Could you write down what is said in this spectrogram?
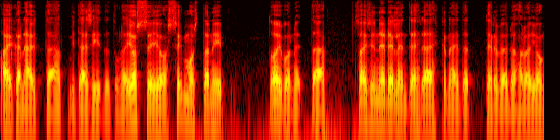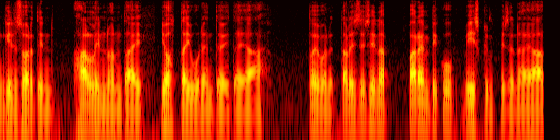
Aika näyttää, mitä siitä tulee. Jos ei ole semmoista, niin toivon, että saisin edelleen tehdä ehkä näitä terveydenhuollon jonkin sortin hallinnon tai johtajuuden töitä ja toivon, että olisi siinä parempi kuin 50 ja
